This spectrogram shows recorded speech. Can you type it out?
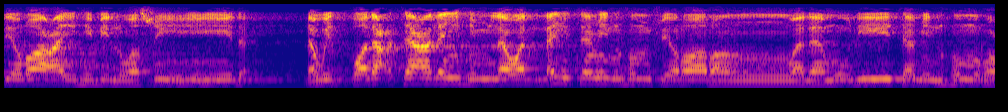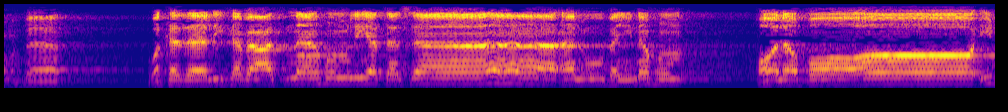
ذِرَاعَيْهِ بِالْوَصِيدِ. لو اطلعت عليهم لوليت منهم فرارا ولمليت منهم رعبا وكذلك بعثناهم ليتساءلوا بينهم قال قائل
